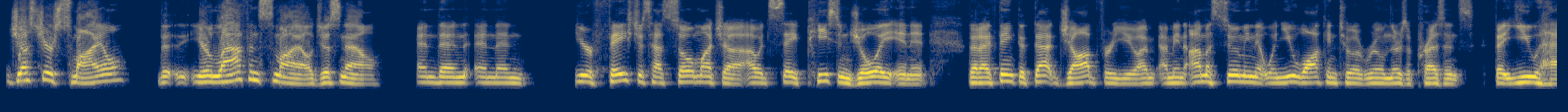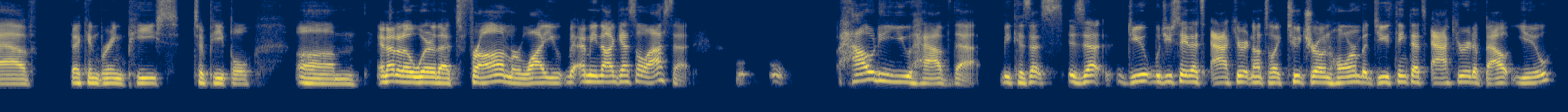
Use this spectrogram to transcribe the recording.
just your smile, the, your laugh and smile just now, and then and then your face just has so much, uh, I would say, peace and joy in it that I think that that job for you. I, I mean, I'm assuming that when you walk into a room, there's a presence that you have that can bring peace to people um and i don't know where that's from or why you i mean i guess i'll ask that how do you have that because that's is that do you would you say that's accurate not to like toot your own horn but do you think that's accurate about you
